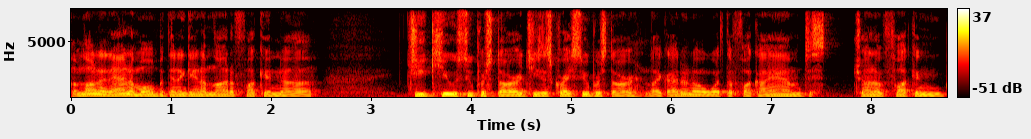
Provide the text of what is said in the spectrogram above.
I'm not an animal, but then again, I'm not a fucking uh, GQ superstar, Jesus Christ superstar. Like I don't know what the fuck I am. Just trying to fucking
